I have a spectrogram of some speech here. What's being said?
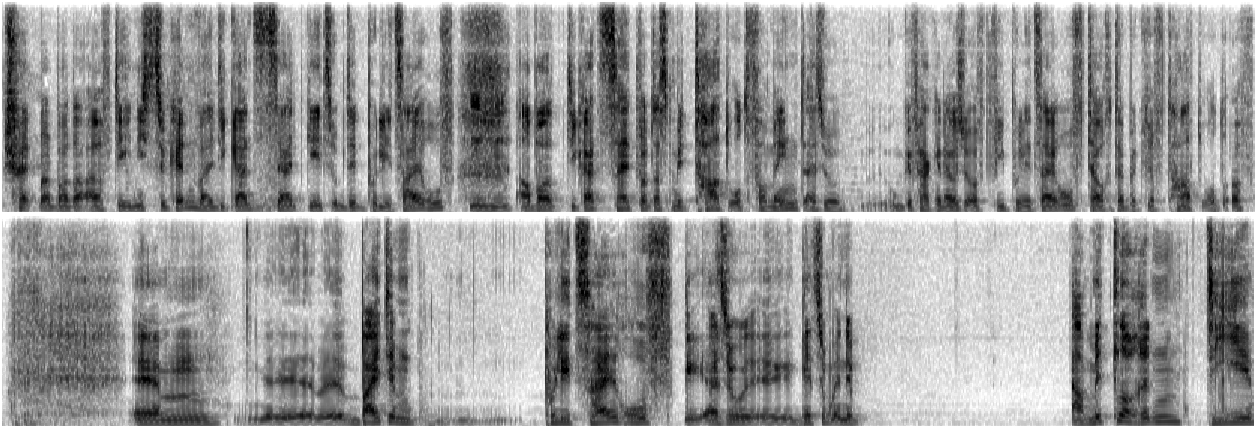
scheint man bei der AfD nicht zu kennen, weil die ganze Zeit geht es um den Polizeiruf, Mhm. aber die ganze Zeit wird das mit Tatort vermengt. Also ungefähr genauso oft wie Polizeiruf taucht der Begriff Tatort auf. Ähm, äh, bei dem Polizeiruf, also äh, geht es um eine Ermittlerin, die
